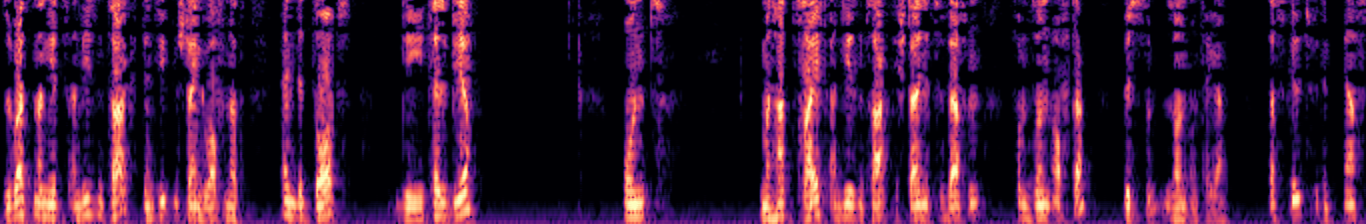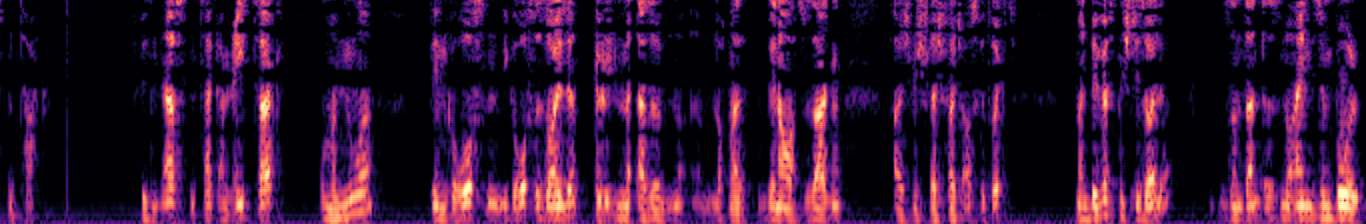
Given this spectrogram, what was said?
Sobald man jetzt an diesem Tag den siebten Stein geworfen hat, endet dort die Talbiyah und man hat Zeit, an diesem Tag die Steine zu werfen vom Sonnenaufgang bis zum Sonnenuntergang. Das gilt für den ersten Tag. Für den ersten Tag am Eid-Tag, wo man nur den großen, die große Säule, also nochmal genauer zu sagen, habe ich mich vielleicht falsch ausgedrückt, man bewirft nicht die Säule, sondern das ist nur ein Symbol,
